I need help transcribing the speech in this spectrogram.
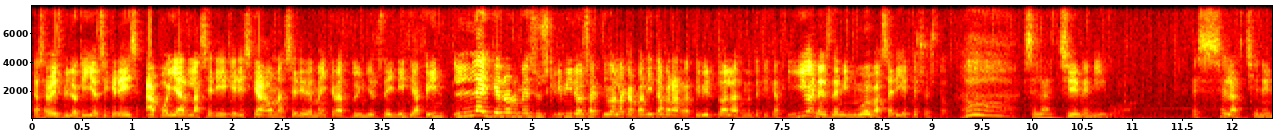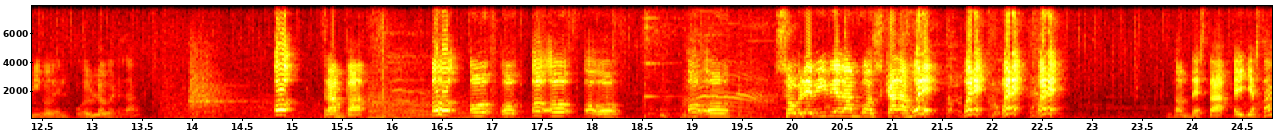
ya sabéis, biloquillos, si queréis apoyar la serie Queréis que haga una serie de Minecraft Dungeons de inicio a fin Like enorme, suscribiros, activar la campanita Para recibir todas las notificaciones de mi nueva serie ¿Qué es esto? ¡Oh! Es el archienemigo Es el archienemigo del pueblo, ¿verdad? ¡Oh! Trampa ¡Oh, oh, oh, oh, oh, oh, oh! ¡Oh, oh! Sobrevive a la emboscada ¡Muere! ¡Muere! ¡Muere! ¡Muere! ¿Dónde está? Eh, ya está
